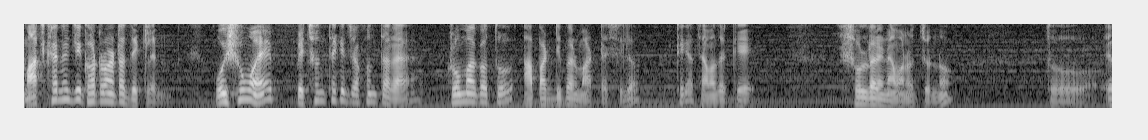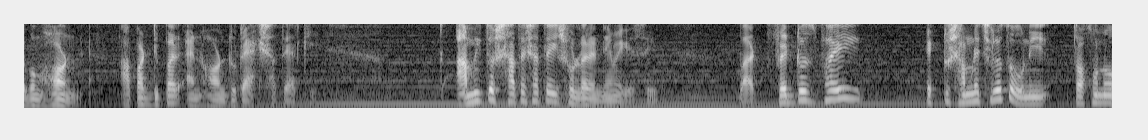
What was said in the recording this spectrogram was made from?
মাঝখানে যে ঘটনাটা দেখলেন ওই সময় পেছন থেকে যখন তারা ক্রমাগত আপার ডিপার মারটা ছিল ঠিক আছে আমাদেরকে শোল্ডারে নামানোর জন্য তো এবং horn upper dipper and horn দুটো একসাথে আর কি। তো আমি তো সাথে সাথে এই শোল্ডারে নেমে গেছি বাট ফেরদোস ভাই একটু সামনে ছিল তো, উনি তখনও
